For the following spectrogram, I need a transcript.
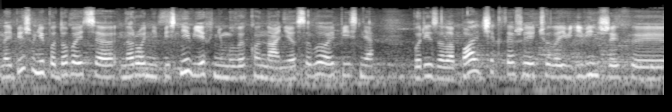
Найбільше мені подобаються народні пісні в їхньому виконанні. Особлива пісня Порізала пальчик, те, що я чула і в інших е,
